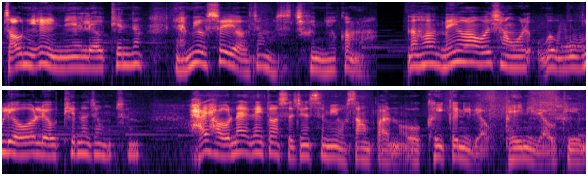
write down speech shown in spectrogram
找你，哎，你聊天这样，你还没有睡哦，这样，这个你要干嘛？然后没有啊，我想我我无聊啊，聊天那种，还好那那段时间是没有上班，我可以跟你聊，陪你聊天。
